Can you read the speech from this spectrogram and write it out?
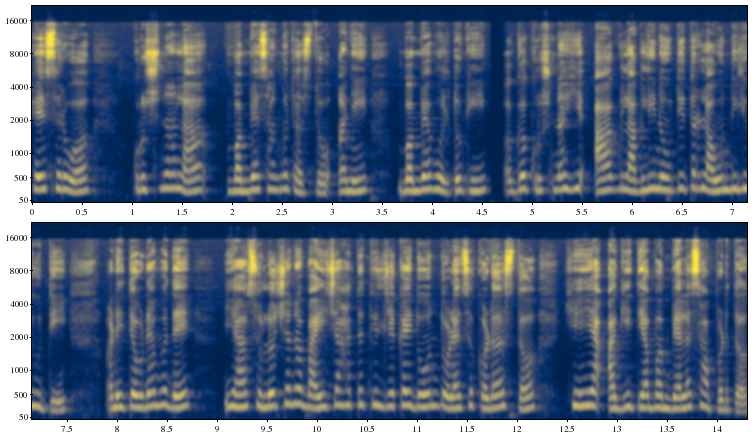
हे सर्व कृष्णाला बंब्या सांगत असतो आणि बंब्या बोलतो की अगं कृष्णा ही आग लागली नव्हती तर लावून दिली होती. आणि तेवढ्यामध्ये ह्या सुलोचना बाईच्या हातातील जे काही दोन तोळ्याचं कडं असतं हे या आगीत या बंब्याला सापडतं.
